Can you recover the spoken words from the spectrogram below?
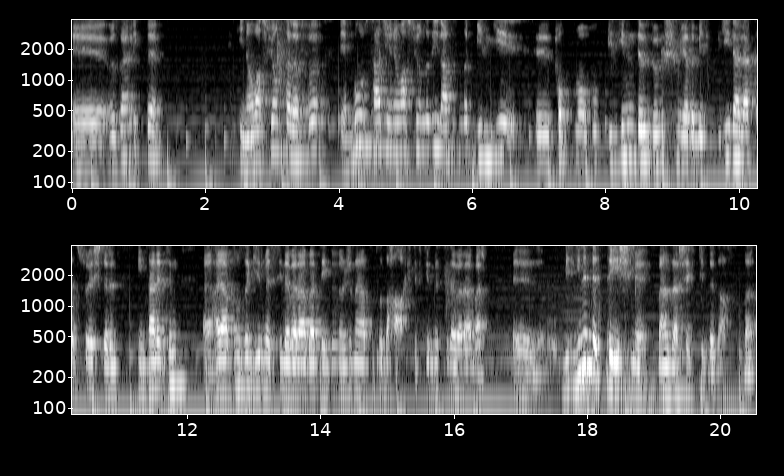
e, özellikle inovasyon tarafı e, bu sadece inovasyonda değil aslında bilgi e, toplumu bu bilginin de dönüşümü ya da bilgiyle alakalı süreçlerin internetin e, hayatımıza girmesiyle beraber teknolojinin hayatımıza daha aktif girmesiyle beraber e, bilginin de değişimi benzer şekilde de aslında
